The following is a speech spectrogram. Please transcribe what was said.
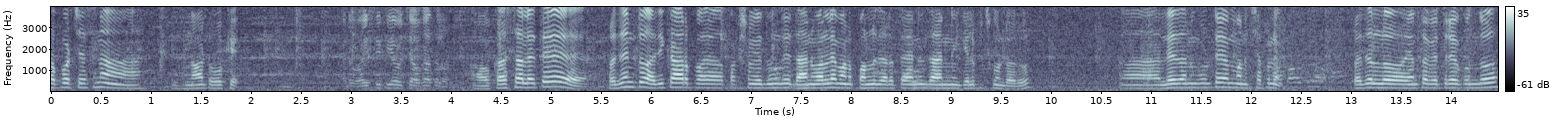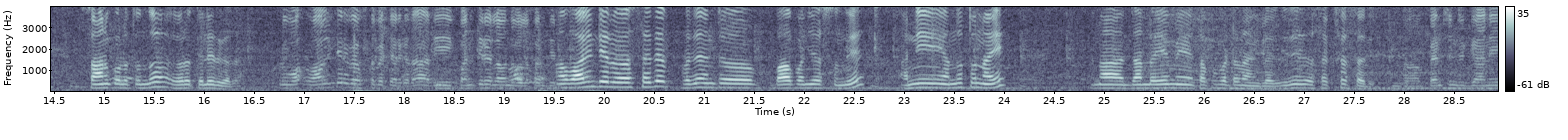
సపోర్ట్ చేసినా ఇట్స్ నాట్ ఓకే. వైసీపీ వచ్చే అవకాశాలు ఉన్నాయి. అవకాశాలు అయితే ప్రజెంట్ అధికార పక్షం ఏది ఉంది దానివల్లే మన పనులు జరుగుతాయని దాన్ని గెలిపించుకుంటారు. లేదనుకుంటే మనం చెప్పలేం. ప్రజల్లో ఎంత వ్యతిరేకం ఉందో సానుకూలత ఉందో ఎవరో తెలియదు కదా. వాలంటీర్ వ్యవస్థ పెట్టారు కదా అది పనితీరు ఎలా ఉంది వాళ్ళ పనితీరు? ఆ వాలంటీర్ వ్యవస్థ అయితే ప్రజెంట్ బాగా పనిచేస్తుంది. అన్నీ అందుతున్నాయి. నా దాంట్లో ఏమీ తప్పు పెట్టడానికి లేదు. ఇది సక్సెస్ అది. పెన్షన్ కానీ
